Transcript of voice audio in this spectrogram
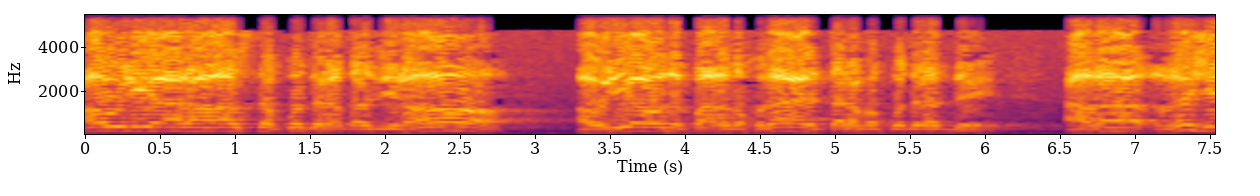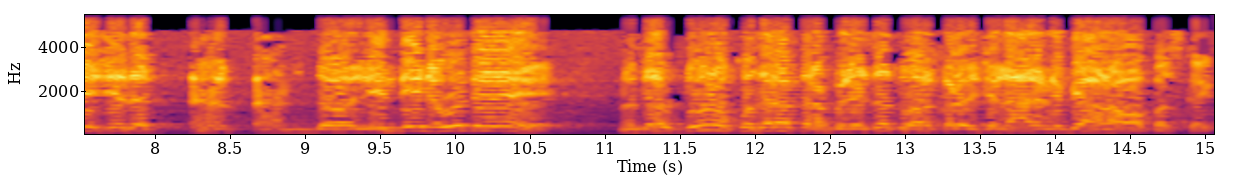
اولیاء راست قدرت ازلا اولیاء د پاره د خدای طرف قدرت دی هغه غشې چې د لیندې نه وته نو د دون قدرت رب العزت ورکړ چې لار نه بیا را واپس کوي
